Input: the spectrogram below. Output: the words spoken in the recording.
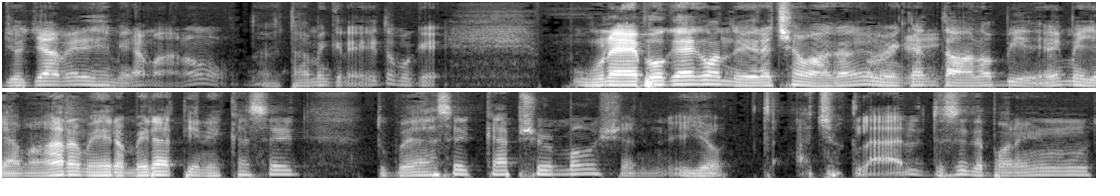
yo llamé y dije, mira, mano, ¿dónde está mi crédito? Porque una época cuando yo era chamaca que me encantaban los videos y me llamaron, me dijeron, mira, tienes que hacer, tú puedes hacer capture motion. Y yo, tacho, claro. Entonces te ponen un-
